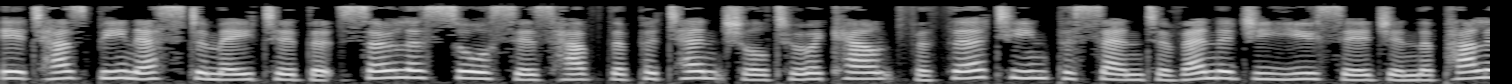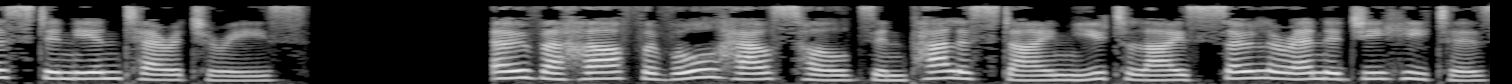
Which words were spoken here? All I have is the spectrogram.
It has been estimated that solar sources have the potential to account for 13% of energy usage in the Palestinian territories. Over half of all households in Palestine utilize solar energy heaters,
